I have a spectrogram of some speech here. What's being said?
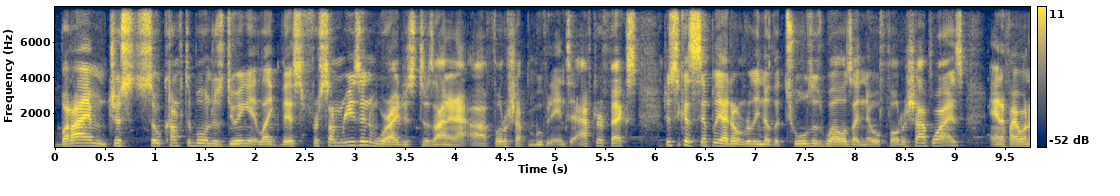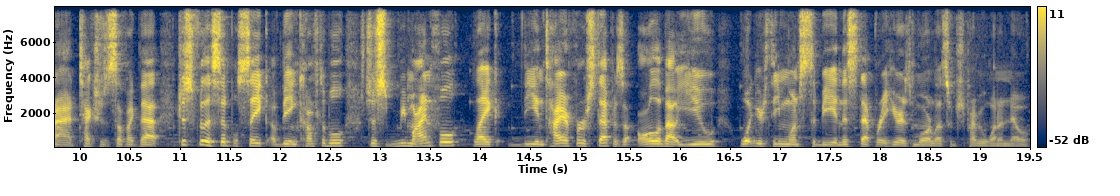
but I'm just so comfortable in just doing it like this for some reason, where I just design a uh, Photoshop and move it into After Effects, just because simply I don't really know the tools as well as I know Photoshop-wise, and if I want to add textures and stuff like that, just for the simple sake of being comfortable, just be mindful, like, the entire first step is all about you, what your theme wants to be, and this step right here is more or less what you probably want to know.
